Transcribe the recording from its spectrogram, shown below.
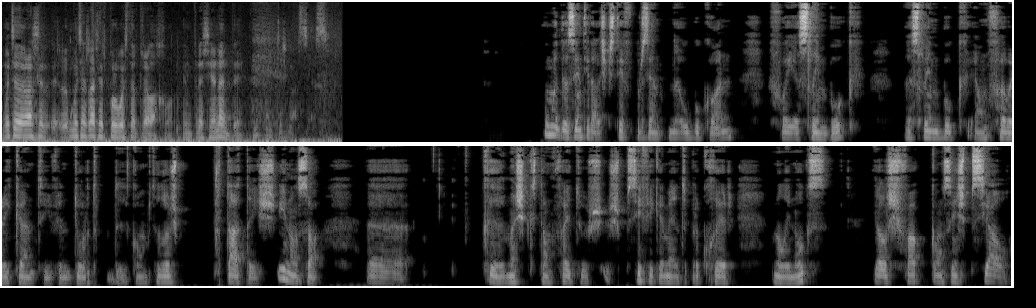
muchas gracias. Muchas gracias por vuestro trabajo. Impresionante. Muitas graças. Uma das entidades que esteve presente na Ubucon foi a Slimbook. A Slimbook é um fabricante e vendedor de, de computadores portáteis e não só, eh, que, mas que estão feitos especificamente para correr no Linux. Eles focam-se em especial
